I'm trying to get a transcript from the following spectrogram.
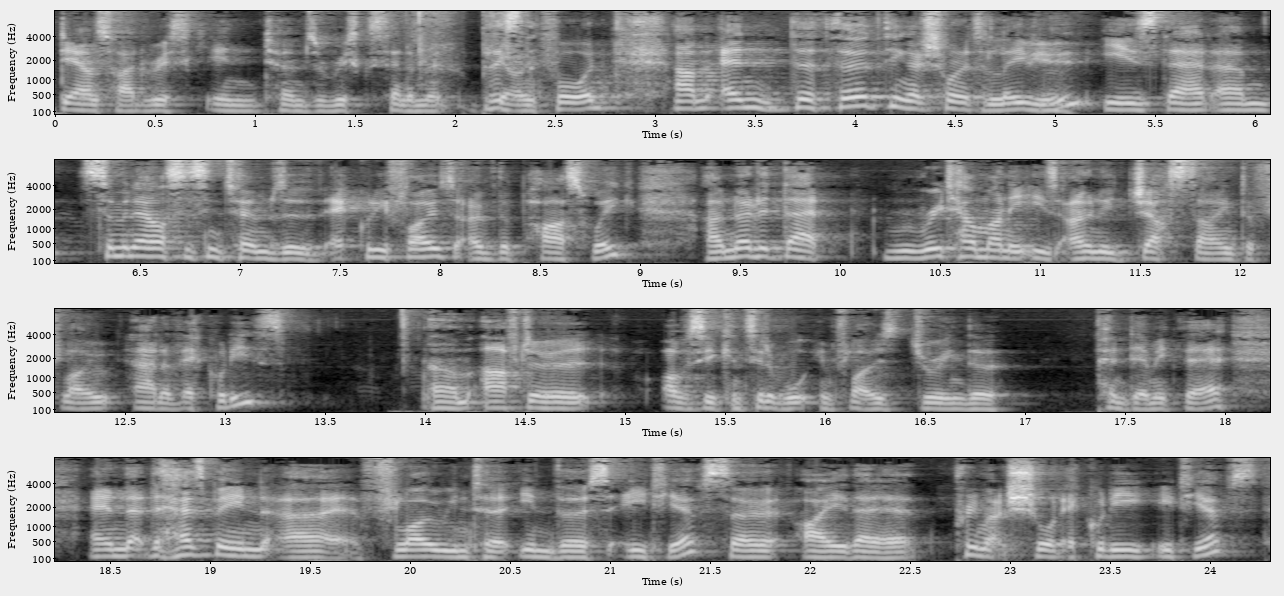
downside risk in terms of risk sentiment but going forward. Um, and the third thing I just wanted to leave you is that um, some analysis in terms of equity flows over the past week uh, noted that retail money is only just starting to flow out of equities um, after obviously considerable inflows during the pandemic there, and that there has been a flow into inverse ETFs, so i.e. they're pretty much short equity ETFs.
